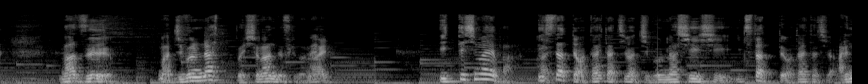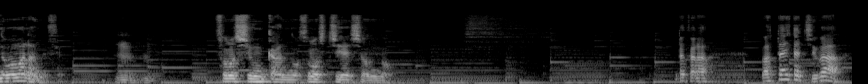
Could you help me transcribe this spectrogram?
まず、まあ自分らしさと一緒なんですけどね。はい。言ってしまえば、いいつだって私たちは自分らしいし、いつだって私たちはありのままなんですよ。うんうん。その瞬間の、そのシチュエーションの。だから、私たちは、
